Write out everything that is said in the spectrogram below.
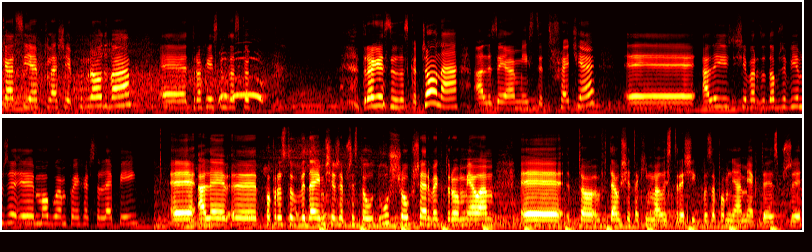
Kwalifikacje w klasie Pro 2. E, trochę jestem zaskoczona. Trochę jestem zaskoczona, ale zajęłam miejsce trzecie. E, ale jeździ się bardzo dobrze. Wiem, że e, mogłam pojechać to lepiej, e, ale e, po prostu wydaje mi się, że przez tą dłuższą przerwę, którą miałam, e, to wdał się taki mały stresik, bo zapomniałam jak to jest przy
